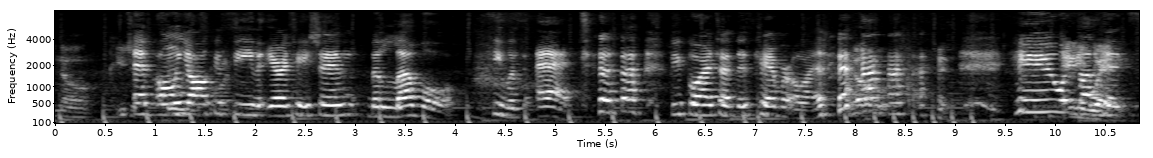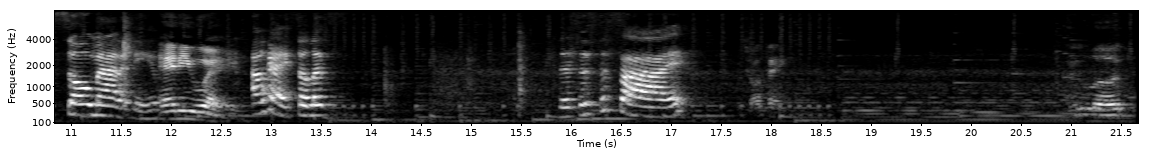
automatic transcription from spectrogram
You know, you just If only y'all could see the irritation, the level he was at before I turned this camera on. No. he was gonna get so mad at me. Anyway, Okay, so let's. This is the side. what y'all think? Good look.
